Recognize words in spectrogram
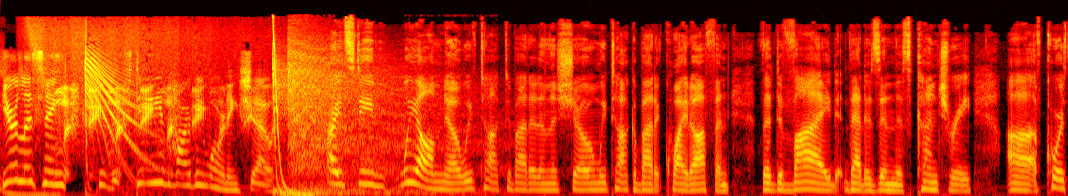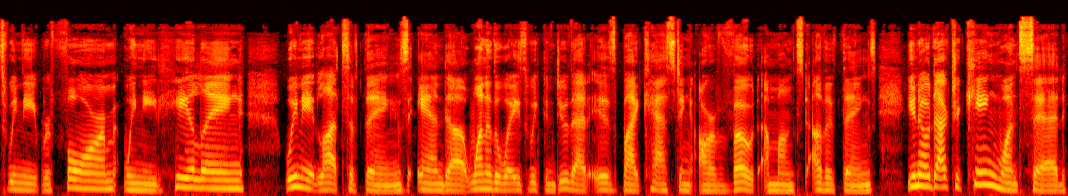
You're listening to the Steve Harvey Morning Show. All right, Steve, we all know, we've talked about it in the show, and we talk about it quite often the divide that is in this country. Uh, of course, we need reform, we need healing, we need lots of things. And uh, one of the ways we can do that is by casting our vote, amongst other things. You know, Dr. King once said,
